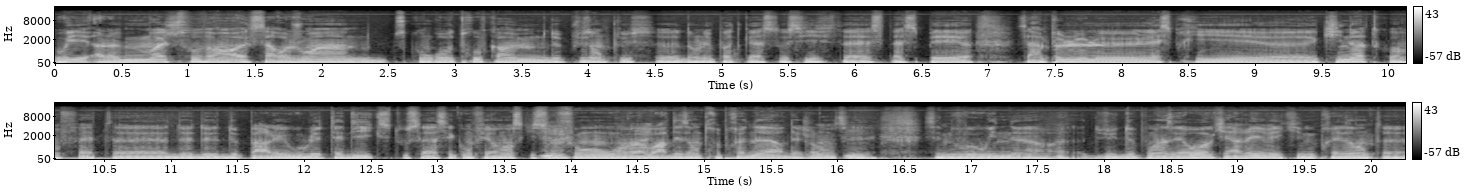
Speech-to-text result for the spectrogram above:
Oui, alors moi je trouve euh, que ça rejoint ce qu'on retrouve quand même de plus en plus euh, dans les podcasts aussi, cet, cet aspect, euh, c'est un peu le- le- l'esprit euh, keynote quoi en fait, euh, de, de, de parler ou le TEDx, tout ça, ces conférences qui se Mm. font où on va avoir des entrepreneurs, des gens, ces, Mm. ces nouveaux winners euh, du 2.0 qui arrivent et qui nous présentent euh,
